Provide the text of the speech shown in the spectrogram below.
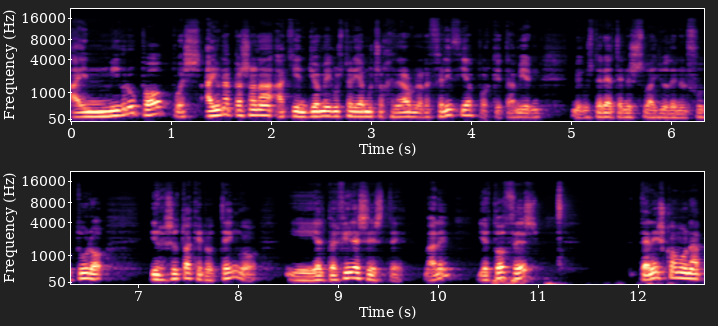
en mi grupo, pues hay una persona a quien yo me gustaría mucho generar una referencia, porque también me gustaría tener su ayuda en el futuro, y resulta que no tengo, y el perfil es este, ¿vale? Y entonces, tenéis como una,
